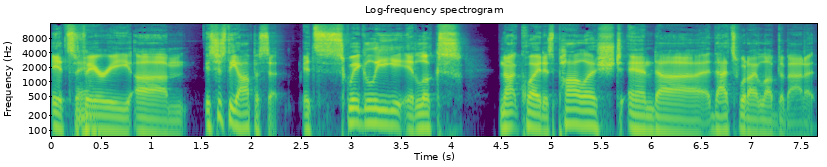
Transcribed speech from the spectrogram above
it's Same. very um it's just the opposite. It's squiggly, it looks not quite as polished, and uh that's what I loved about it.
